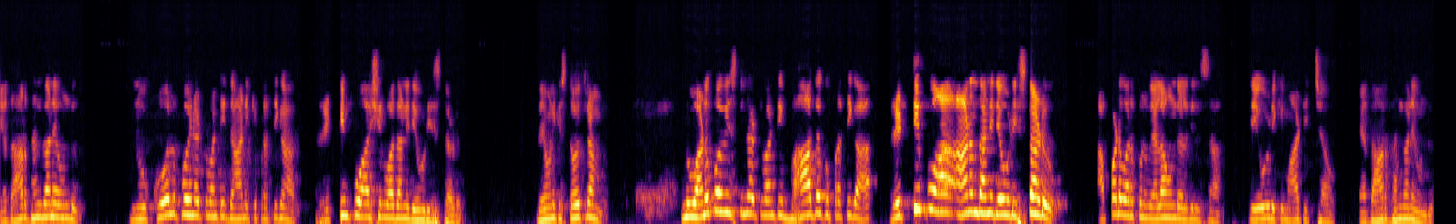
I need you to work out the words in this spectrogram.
యథార్థంగానే ఉండు. నువ్వు కోల్పోయినటువంటి దానికి ప్రతిగా రెట్టింపు ఆశీర్వాదాన్ని దేవుడిస్తాడు దేవునికి స్తోత్రం. నువ్వు అనుభవిస్తున్నటువంటి బాధకు ప్రతిగా రెట్టింపు ఆ- ఆనందాన్ని దేవుడు ఇస్తాడు. అప్పటి వరకు నువ్వు ఎలా ఉండాలో తెలుసా? దేవుడికి మాట ఇచ్చావు. యథార్థంగానే ఉండు.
